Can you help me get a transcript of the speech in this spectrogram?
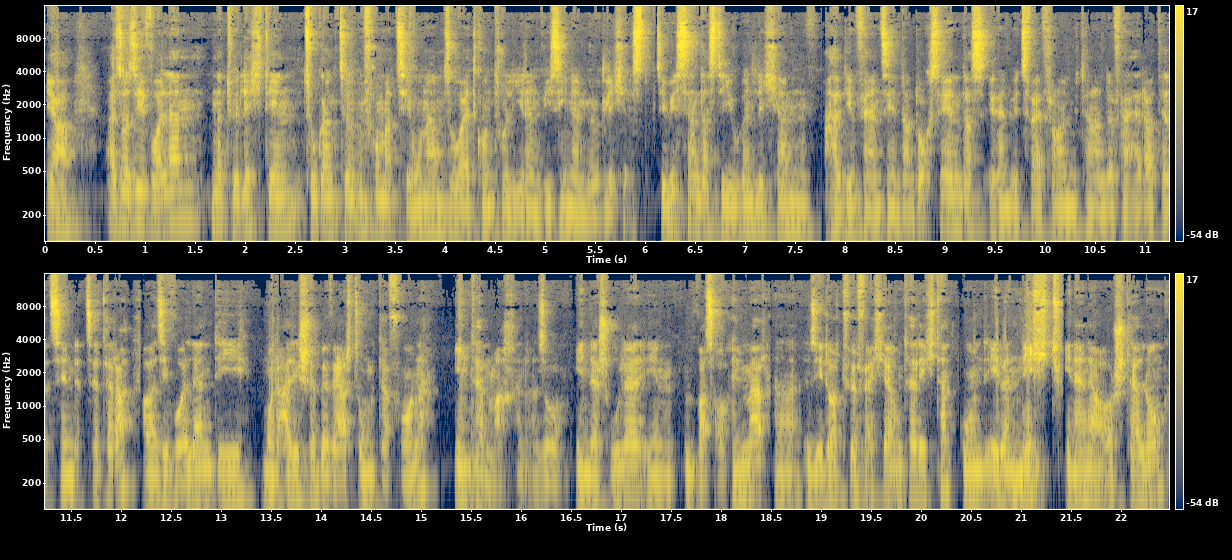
Ja, also sie wollen natürlich den Zugang zu Informationen so weit kontrollieren, wie es ihnen möglich ist. Sie wissen, dass die Jugendlichen halt im Fernsehen dann doch sehen, dass irgendwie zwei Frauen miteinander verheiratet sind etc. Aber sie wollen die moralische Bewertung davon intern machen, also in der Schule, in was auch immer äh, sie dort für Fächer unterrichten und eben nicht in einer Ausstellung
